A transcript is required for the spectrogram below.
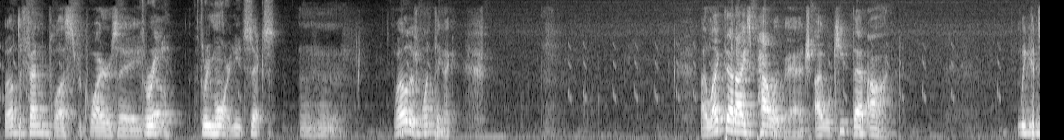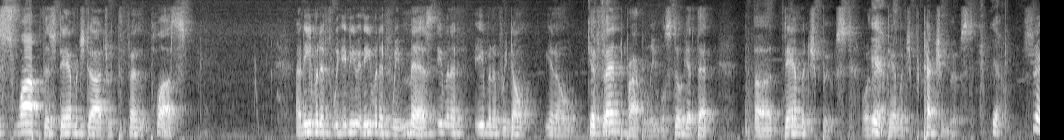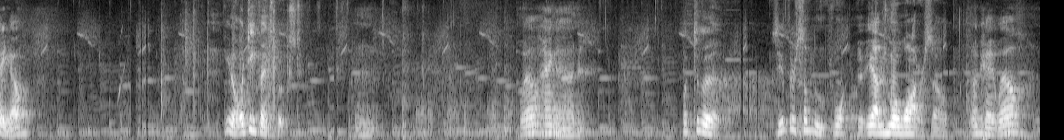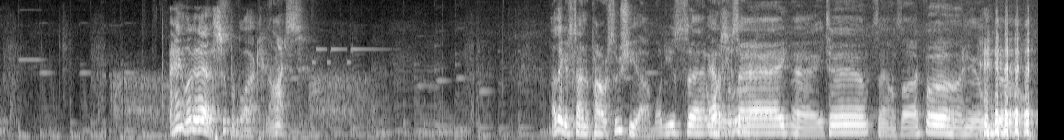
Well, Defend Plus requires a Three. Well, Three more. You need six. Mm-hmm. well there's one thing I. I like that ice power badge. I will keep that on. We can swap this damage dodge with Defend Plus, and even if we and even if we miss, even if even if we don't, you know, Get the- defend properly, we'll still get that uh, damage boost or that Yeah. damage protection boost. Yeah. So there you go. You know, a defense boost. Well, hang on. Look to the. See if there's something. For, yeah, there's more water, so. Okay, well. Hey, look at that, a super block. Nice. I think it's time to power sushi up. What do you say? What do you say? Hey, Tim. Sounds like fun. Here we go.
